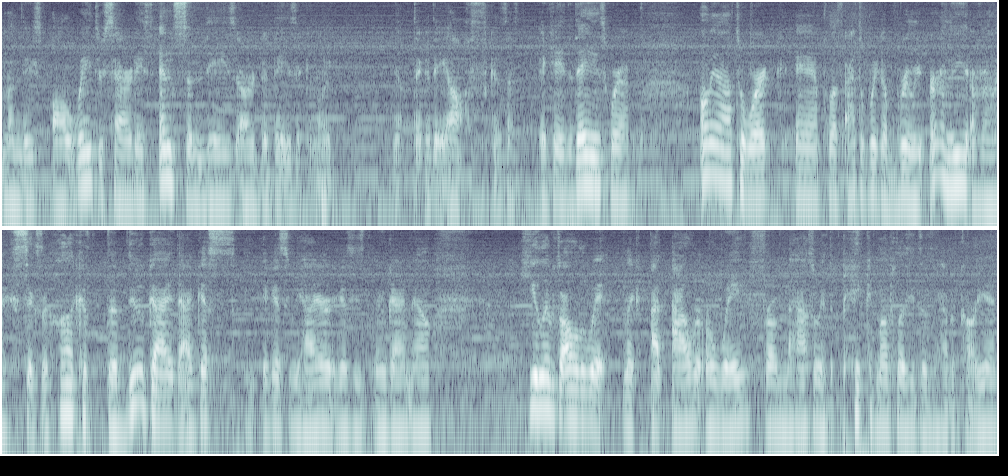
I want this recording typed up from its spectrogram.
Mondays all the way through Saturdays and Sundays are the days I can like, you know, take a day off because that's aka the days where I'm only allowed to work, and plus I have to wake up really early, around like six o'clock, because the new guy that I guess I guess we hired, I guess he's the new guy now. He lives all the way like an hour away from the house, so we have to pick him up. Plus, he doesn't have a car yet,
